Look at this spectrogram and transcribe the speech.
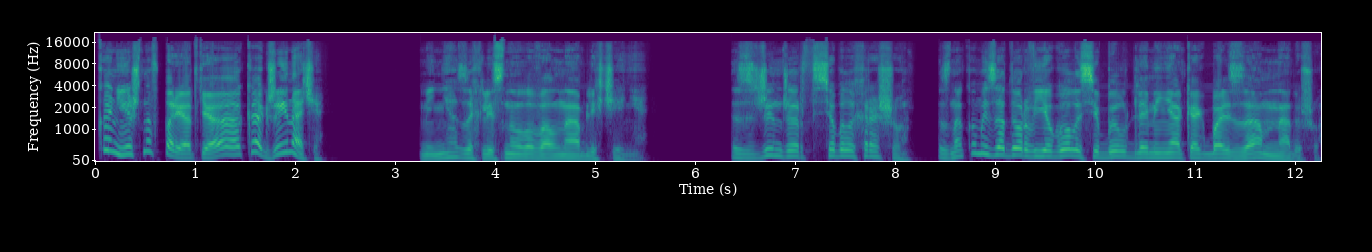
«Конечно, в порядке. А как же иначе?» Меня захлестнула волна облегчения. С Джинджер все было хорошо. Знакомый задор в ее голосе был для меня как бальзам на душу.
